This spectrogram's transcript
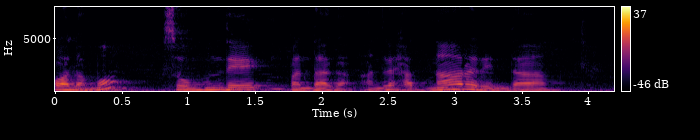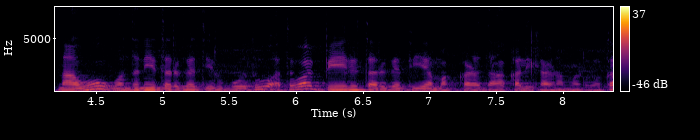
ಕಾಲಮ್ಮು ಸೊ ಮುಂದೆ ಬಂದಾಗ ಅಂದರೆ ಹದಿನಾರರಿಂದ ನಾವು ಒಂದನೇ ತರಗತಿ ಇರ್ಬೋದು ಅಥವಾ ಬೇರೆ ತರಗತಿಯ ಮಕ್ಕಳ ದಾಖಲೀಕರಣ ಮಾಡುವಾಗ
